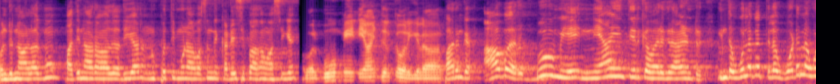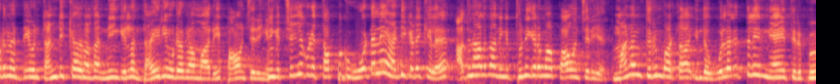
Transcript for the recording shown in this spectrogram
ஒன்று நாளாகவும் பதினாறாவது அதிகாரம் முப்பத்தி மூணாவது வசனத்தின் கடைசி பாகம் வாசிங்க. அவர் பூமியை நியாய்ந்திருக்க வருகிறார். பாருங்க அவர் பூமியை நியாயம் தீர்க்க வருகிறார் இருக்கு. இந்த உலகத்துல உடனே உடனே தேவன் தண்டிக்காதனால தான் நீங்க எல்லாம் தைரியம் உடையவர்களா மாறி பாவம் செய்றீங்க. நீங்க செய்யக்கூடிய தப்புக்கு உடனே அடி கிடைக்கல. அதனால தான் நீங்க துணிகரமா பாவம் செய்றீங்க. மனம் திரும்பாட்டா இந்த உலகத்திலே நியாய தீர்ப்பு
